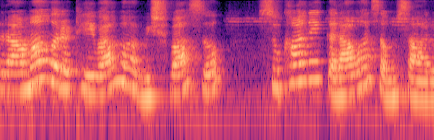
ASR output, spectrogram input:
रामावर ठेवावा विश्वास सुखाने करावा संसार.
